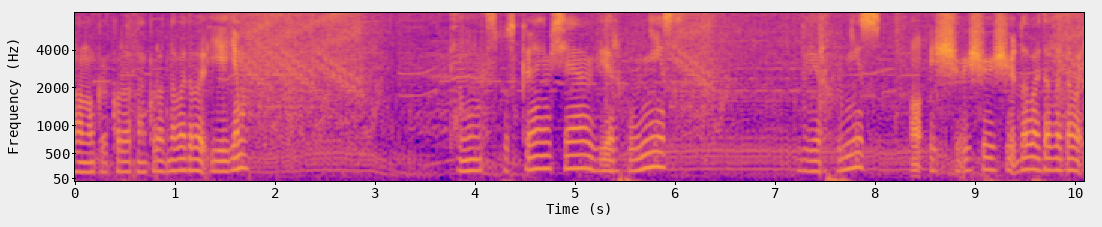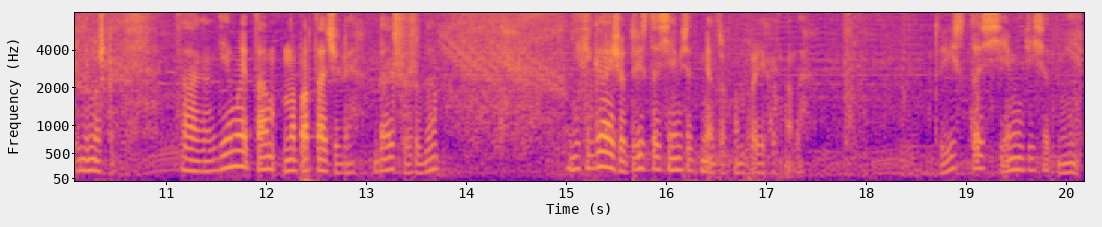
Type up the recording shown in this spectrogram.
а ну-ка, аккуратно, аккуратно. Давай, давай, едем. Спускаемся вверх-вниз. Вверх-вниз. О, еще, еще, еще. Давай, давай, давай, немножко. Так, а где мы там напортачили? Дальше же, да? Нифига еще, 370 метров нам проехать надо. 370 метров.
